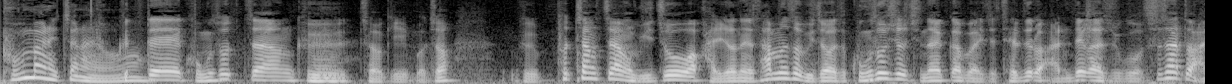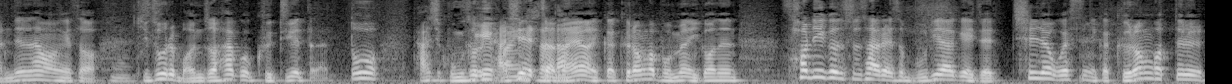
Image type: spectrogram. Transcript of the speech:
부부만 했잖아요. 그때 공소장 그 네. 저기 뭐죠? 그 표창장 위조와 관련해서 사문서 위조해서 공소시효 지날까봐 이제 제대로 안 돼가지고 수사도 안 된 상황에서 네. 기소를 먼저 하고 그 뒤에 또 다시 공소를 다시? 했잖아요. 그러니까 그런 거 보면 이거는 설익은 수사를 해서 무리하게 이제 치려고 했으니까 그런 것들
